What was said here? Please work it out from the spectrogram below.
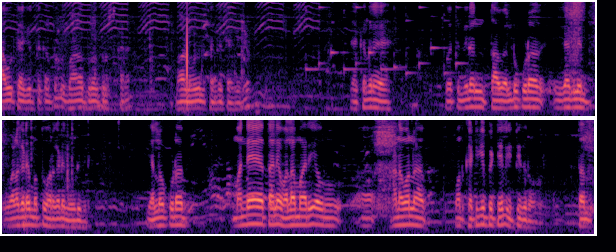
ಆಹುತಿ ಆಗಿರ್ತಕ್ಕಂಥದ್ದು ಭಾಳ ದುರದೃಷ್ಟಕರ ಭಾಳ ನೋವಿನ ಸಂಗತಿ ಆಗಿದೆ ಯಾಕಂದರೆ ಇವತ್ತಿನ ದಿನ ತಾವೆಲ್ಲರೂ ಕೂಡ ಈಗಾಗಲೇ ಒಳಗಡೆ ಮತ್ತು ಹೊರಗಡೆ ನೋಡಿದ್ರಿ. ಎಲ್ಲವೂ ಕೂಡ ಮೊನ್ನೆ ತಾನೇ ಹೊಲ ಮಾರಿ ಅವರು ಹಣವನ್ನು ಒಂದು ಕಟ್ಟಿಗೆ ಪೆಟ್ಟಿಯಲ್ಲಿ ಇಟ್ಟಿದ್ರು ಅವರು, ತಂದು.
